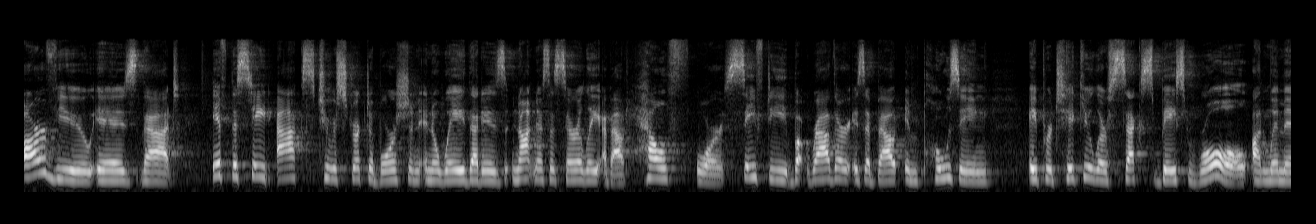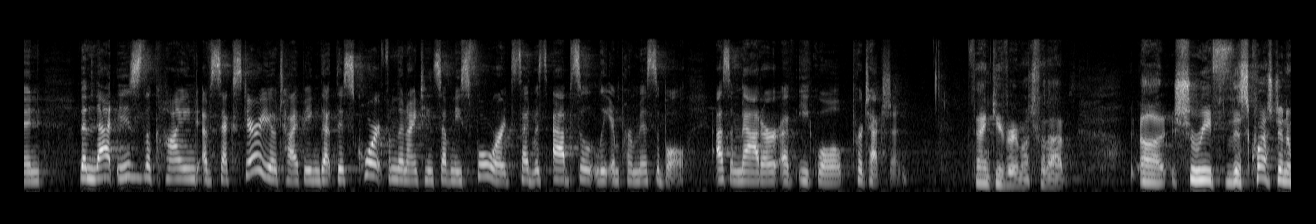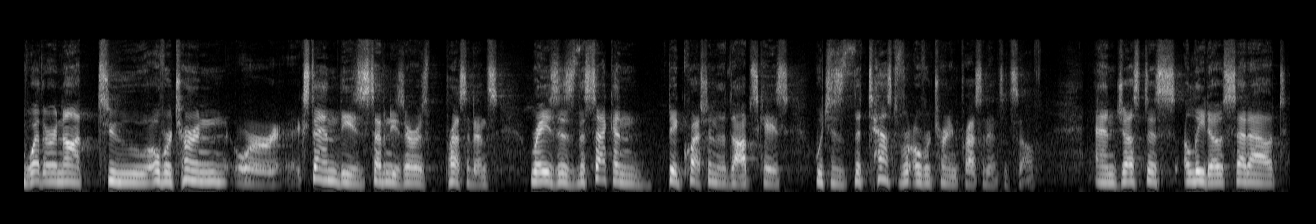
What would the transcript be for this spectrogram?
our view is that if the state acts to restrict abortion in a way that is not necessarily about health or safety, but rather is about imposing a particular sex based role on women, then that is the kind of sex stereotyping that this court from the 1970s forward said was absolutely impermissible as a matter of equal protection. Thank you very much for that. Uh, Sherif, this question of whether or not to overturn or extend these 70s era precedents raises the second big question in the Dobbs case, which is the test for overturning precedents itself. And Justice Alito set out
